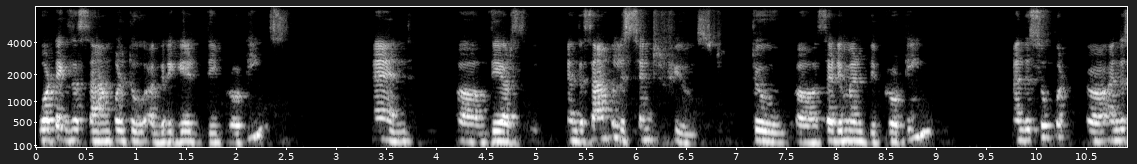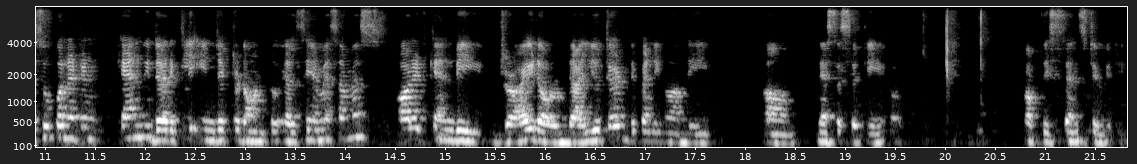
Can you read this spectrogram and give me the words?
What takes the sample to aggregate the proteins? And uh, they are and the sample is centrifuged to uh, sediment the protein. And the super uh, and the supernatant can be directly injected onto LCMSMS or it can be dried or diluted depending on the um, necessity of, of the sensitivity.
